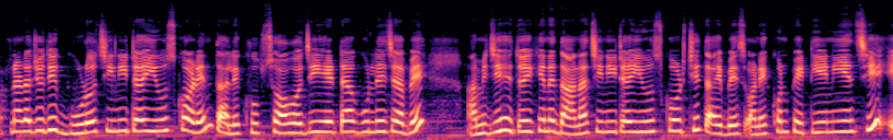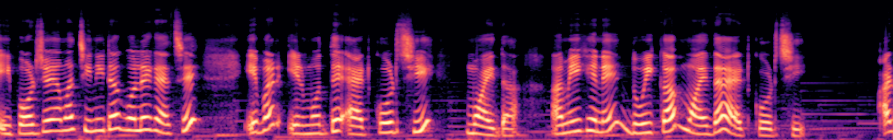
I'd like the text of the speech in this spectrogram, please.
আপনারা যদি গুঁড়ো চিনিটা ইউজ করেন, তাহলে খুব সহজেই এটা গুলে যাবে। আমি যেহেতু এখানে দানা চিনিটা ইউজ করছি, তাই বেশ অনেকক্ষণ ফেটিয়ে নিয়েছি। এই পর্যায়ে আমার চিনিটা গলে গেছে। এবার এর মধ্যে অ্যাড করছি ময়দা। আমি এখানে দুই কাপ ময়দা অ্যাড করছি। আর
